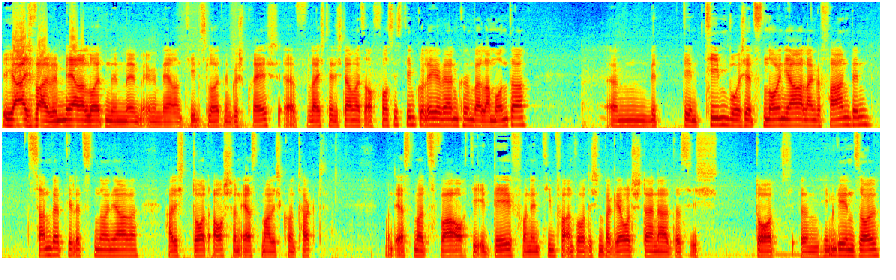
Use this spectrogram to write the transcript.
Ja, ich war mit mehreren Leuten, in, in, in mehreren Teams, Leuten im Gespräch. Äh, vielleicht hätte ich damals auch Fossis Teamkollege werden können bei La Monta. Ähm, mit dem Team, wo ich jetzt neun Jahre lang gefahren bin, Sunweb die letzten neun Jahre, hatte ich dort auch schon erstmalig Kontakt. Und erstmals war auch die Idee von den Teamverantwortlichen bei Gerolsteiner, dass ich dort ähm, hingehen soll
